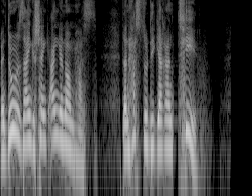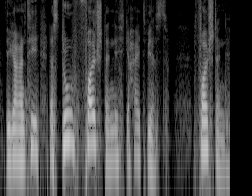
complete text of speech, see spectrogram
wenn du sein Geschenk angenommen hast, dann hast du die Garantie, die Garantie, dass du vollständig geheilt wirst. Vollständig.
